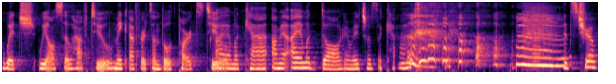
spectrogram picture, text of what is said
which we also have to make efforts on both parts to. I am a cat. I mean, I am a dog, and Rachel's a cat. It's true.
